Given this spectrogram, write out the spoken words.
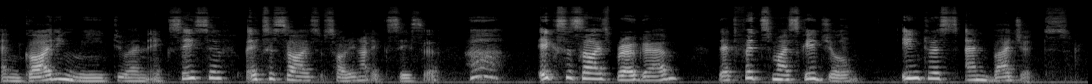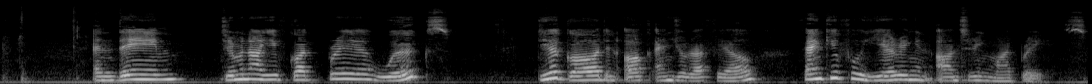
and guiding me to an excessive exercise, sorry, not excessive, exercise program that fits my schedule interests and budgets. And then, Gemini, you've got prayer works. Dear God and Archangel Raphael, thank you for hearing and answering my prayers.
